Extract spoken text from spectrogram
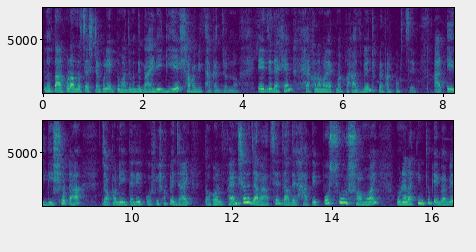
কিন্তু তারপর আমরা চেষ্টা করি একটু মাঝে মধ্যে বাইরে গিয়ে স্বাভাবিক থাকার জন্য। এই যে দেখেন, এখন আমার একমাত্র হাজব্যান্ড ব্যাপার করছে। আর এই দৃশ্যটা যখন ইতালির কফি শপে যায়, তখন ফ্যানশানে যারা আছে, যাদের হাতে প্রচুর সময় ওনারা কিন্তু এইভাবে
